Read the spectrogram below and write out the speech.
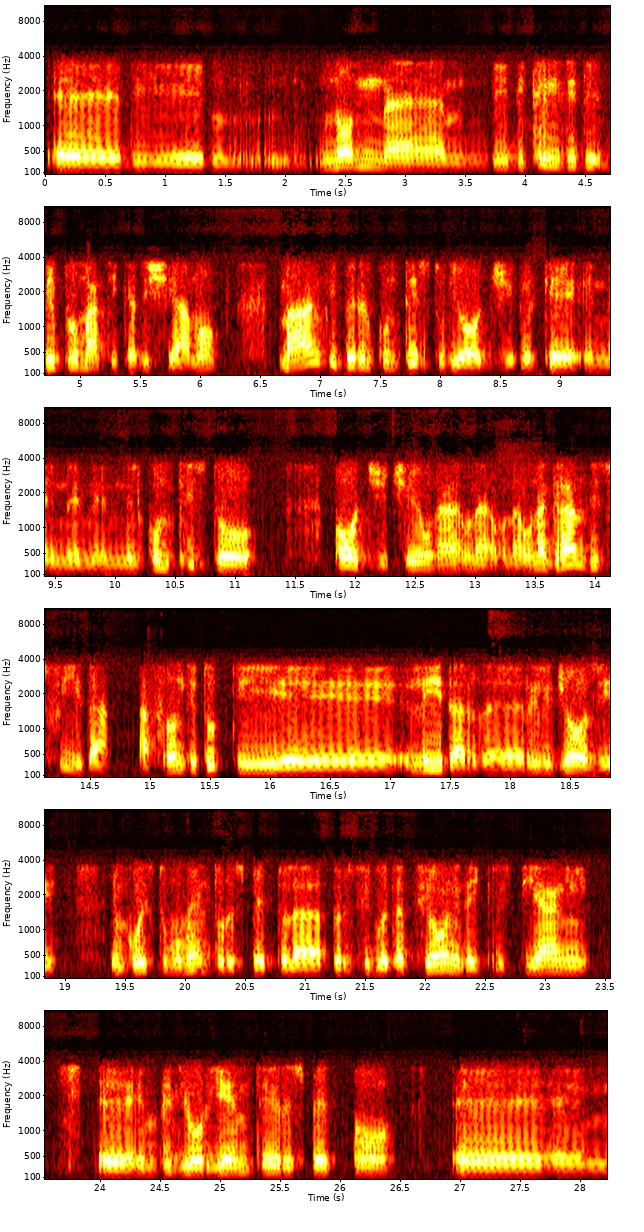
eh, di non, eh, di, di crisi di, diplomatica, diciamo, ma anche per il contesto di oggi, perché nel, nel contesto oggi c'è una, una, una, una, grande sfida a fronte di tutti i eh, leader eh, religiosi in questo momento rispetto alla persecuzione dei cristiani eh, in Medio Oriente rispetto alla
